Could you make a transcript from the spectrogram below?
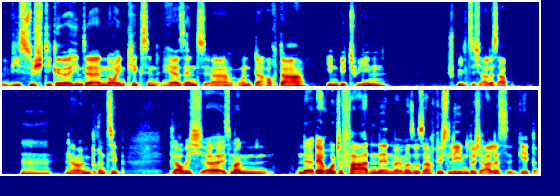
wie Süchtige hinter neuen Kicks hinher sind. Ja, und da, auch da, in between, spielt sich alles ab. Mhm. Ja, Im Prinzip, glaube ich, äh, ist man ne, der rote Faden, den man immer so sagt, durchs Leben, durch alles, geht,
